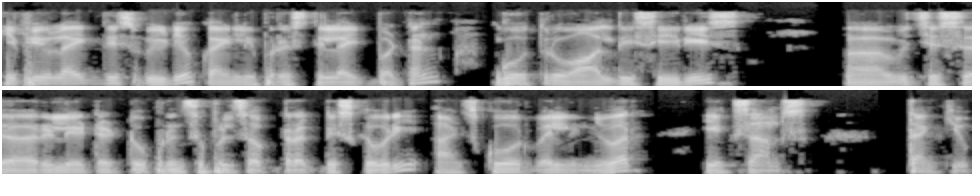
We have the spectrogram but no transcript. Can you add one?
If you like this video, kindly press the like button. Go through all the series uh, which is uh, related to principles of drug discovery and score well in your exams. Thank you.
